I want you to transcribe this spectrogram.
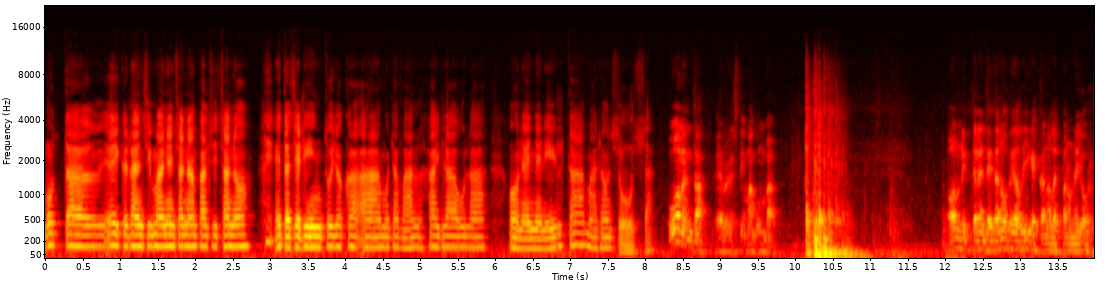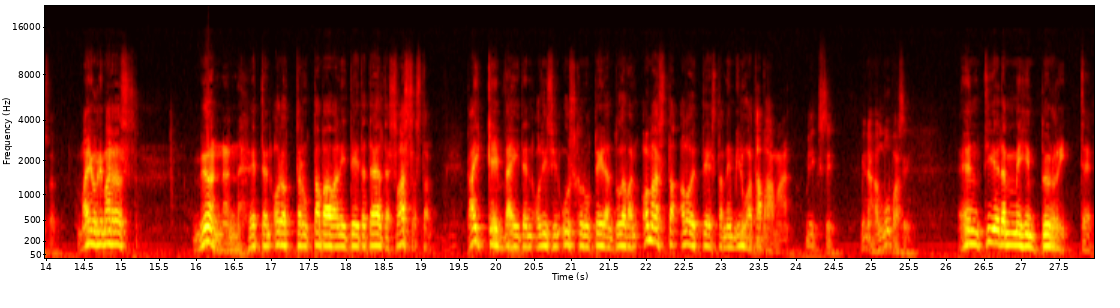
Mutta eikö länsimainen sananpalsi sano, että se lintu, joka aamulla valhai laulaa, on ennen iltaa madon suussa. Huomenta, Everesti Magumba. Onnittelen teitä nopean liikekannallepanonnen johdosta. Majuri Maras, myönnän, etten odottanut tapaavani teitä täältä Svassasta. Kaikkein vähiten olisin uskonut teidän tulevan omasta aloitteestanne minua tapaamaan. Miksi? Minähän lupasin. En tiedä mihin pyritte,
